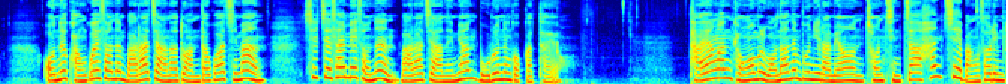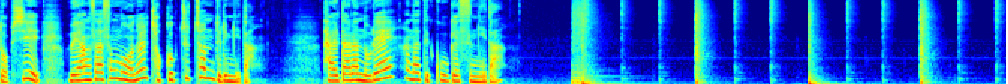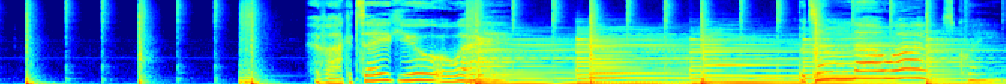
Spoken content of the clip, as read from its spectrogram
어느 광고에서는 말하지 않아도 안다고 하지만 실제 삶에서는 말하지 않으면 모르는 것 같아요. 다양한 경험을 원하는 분이라면 전 진짜 한치의 망설임도 없이 외항사 승무원을 적극 추천드립니다. 달달한 노래 하나 듣고 오겠습니다. Pretend I was queen.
